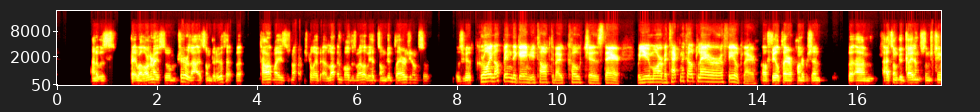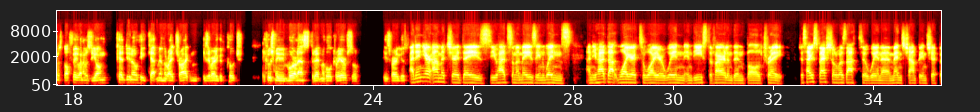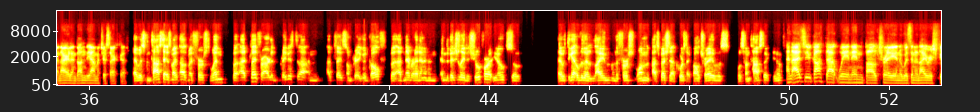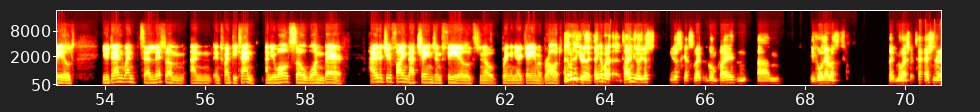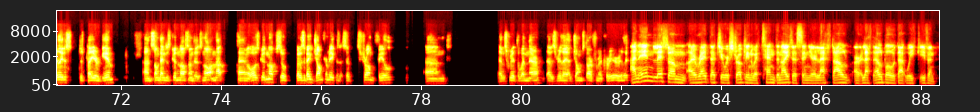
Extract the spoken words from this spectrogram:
and it was pretty well organised. So I'm sure that had something to do with it. But talent-wise, there's, not, there's probably a bit of luck involved as well. We had some good players, you know, so it was good. Growing up in the game, you talked about coaches there. Were you more of a technical player or a field player? A field player, hundred percent. But um, I had some good guidance from Seamus Duffy when I was a young kid. You know, he kept me on the right track, and he's a very good coach. He coached me more or less throughout my whole career. So he's very good. And in your amateur days, you had some amazing wins, and you had that wire to wire win in the east of Ireland in Baltray. Just how special was that to win a men's championship in Ireland on the amateur circuit? It was fantastic. It was my, that was my first win, but I'd played for Ireland previous to that, and I'd played some pretty good golf, but I'd never had anything individually to show for it, you know. So it was to get over the line on the first one, especially at course like Baltray, was was fantastic, you know. And as you got that win in Baltray, and it was in an Irish field, you then went to Lytham and in 2010, and you also won there. How did you find that change in field? You know, bringing your game abroad. I don't think you really think about it at the time. You know, you just you just get selected to go and play, and um, you go there with like no expectation really. Just just play your game, and sometimes it's good enough, sometimes it's not. And that time it was good enough. So it was a big jump for me because it's a strong field, and it was great to win there. That was really a jump start for my career, really. And in Lytham, I read that you were struggling with tendonitis in your left el- or left elbow that week, even.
